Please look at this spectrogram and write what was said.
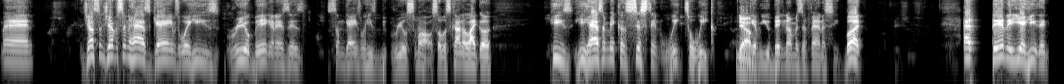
man, Justin Jefferson has games where he's real big, and there's, there's some games when he's real small. So it's kind of like a he's he hasn't been consistent week to week, Yeah. giving you big numbers in fantasy. But at the end of the year, he, it,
